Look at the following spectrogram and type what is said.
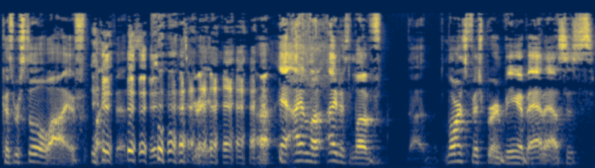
Because we're still alive. Like that's, that's great. Uh, yeah, I love. I just love uh, Laurence Fishburne being a badass is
